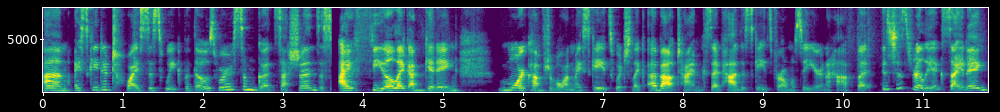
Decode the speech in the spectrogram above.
Um, I skated twice this week, but those were some good sessions. I feel like I'm getting more comfortable on my skates, which like about time because I've had the skates for almost a year and a half, but it's just really exciting.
